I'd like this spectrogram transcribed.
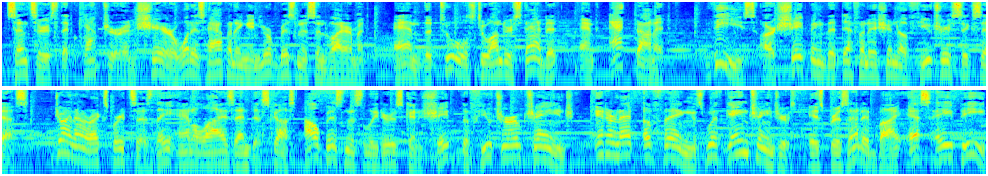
sensors that capture and share what is happening in your business environment, and the tools to understand it and act on it. These are shaping the definition of future success. Join our experts as they analyze and discuss how business leaders can shape the future of change. Internet of Things with Game Changers is presented by SAP.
